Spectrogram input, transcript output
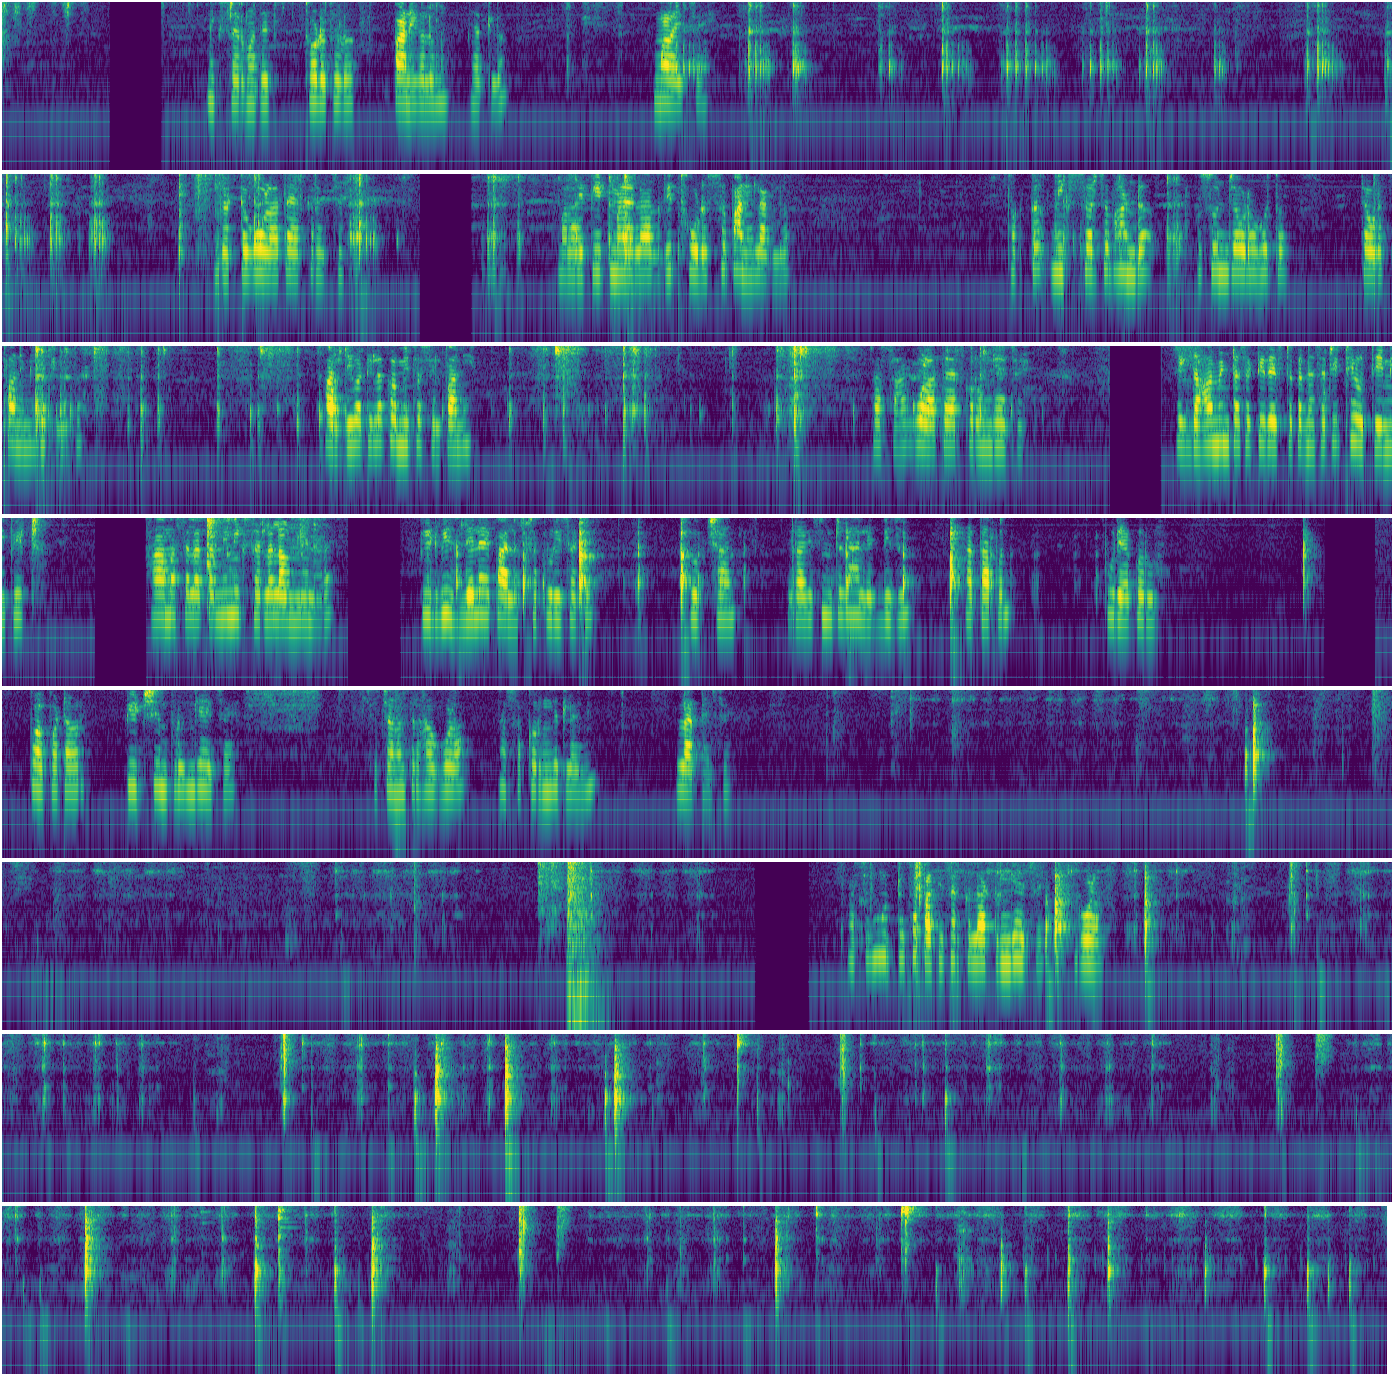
मिक्सरमध्येच थोडं थोडं पाणी घालून घातलं मळायचं आहे घट्ट गोळा तयार करायचा आहे मला हे पीठ मळायला अगदी थोडंसं पाणी लागलं. फक्त मिक्सरचं भांडं पुसून जेवढं होतं तेवढंच पाणी मी घेतलं होतं. अर्धी वाटीला कमीच असेल पाणी. असा गोळा तयार करून घ्यायचा आहे एक दहा मिनटासाठी रेस्ट करण्यासाठी ठेवते मी पीठ. हा मसाला तर मी मिक्सरला लावून घेणार आहे. पीठ भिजलेलं आहे पालकच्या पुरीसाठी. खूप छान. तेरा वीस मिनटं झालेत भिजून. आता आपण पुऱ्या करू. पळपटावर पीठ शिंपडून घ्यायचं आहे. त्याच्यानंतर हा गोळा असा करून घेतला आहे मी. लाटायचा आहे. असं मोठं चपातीसारखं लाटून घ्यायचं आहे गोळा.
